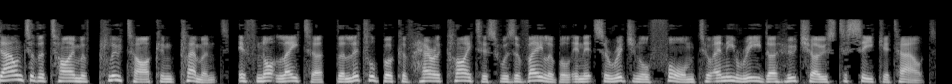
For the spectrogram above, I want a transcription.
down to the time of Plutarch and Clement, if not later, the Little Book of Heraclitus was available in its original form to any reader who chose to seek it out.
